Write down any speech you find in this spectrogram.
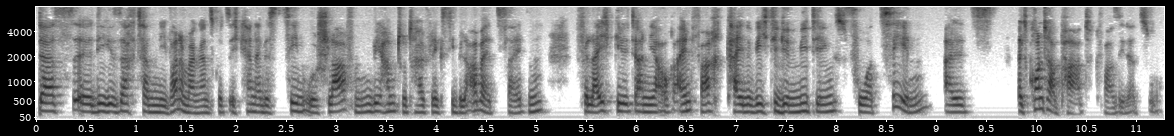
dass äh, die gesagt haben, nee, warte mal ganz kurz, ich kann ja bis 10 Uhr schlafen, wir haben total flexible Arbeitszeiten. Vielleicht gilt dann ja auch einfach keine wichtigen Meetings vor 10 als, als Konterpart quasi dazu.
